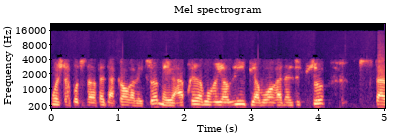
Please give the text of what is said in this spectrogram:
Moi, je n'étais pas tout à fait d'accord avec ça, mais après avoir regardé et avoir analysé tout ça,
